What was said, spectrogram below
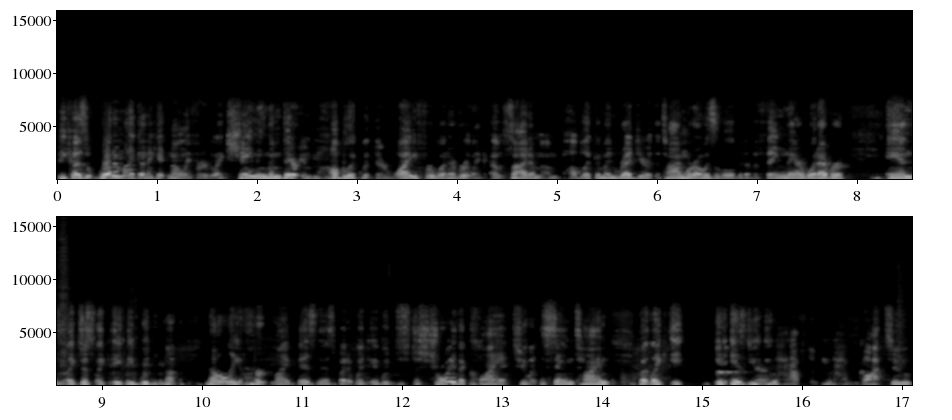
because what am hmm. I going to get? Not only for like shaming them there in public with their wife or whatever, like outside, I'm, I'm public. I'm in Red Deer at the time where I was a little bit of a thing there, whatever, and like just like it, it would not not only hurt my business, but it would it would just destroy the client too at the same time. But like it, it is you Yeah. you have to you have got to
